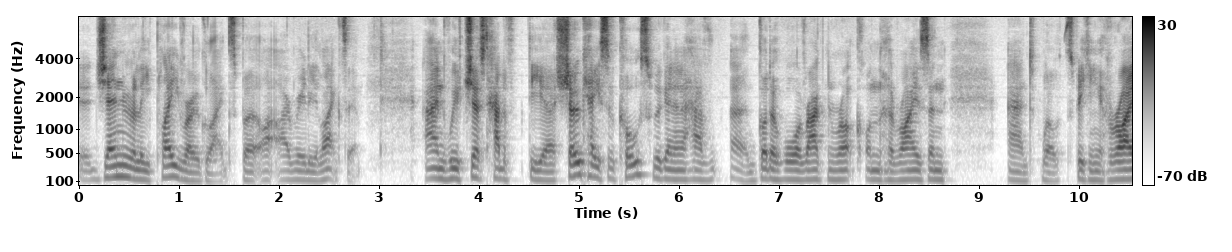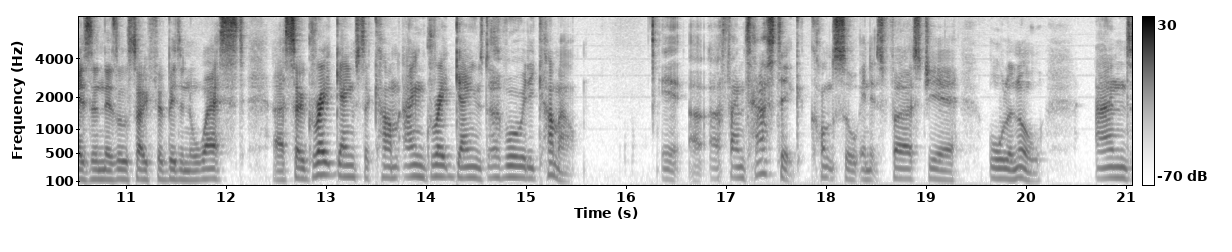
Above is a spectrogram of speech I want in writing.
uh, generally play roguelikes, but I, I really liked it. And we've just had the uh, showcase, of course. We're going to have uh, God of War Ragnarok on the horizon. And, well, speaking of Horizon, there's also Forbidden West. Uh, so great games to come and great games that have already come out. It, a, a fantastic console in its first year, all in all. And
